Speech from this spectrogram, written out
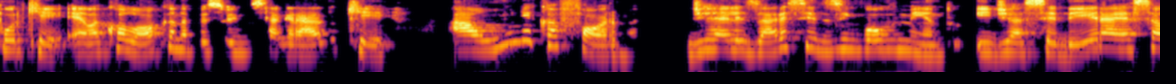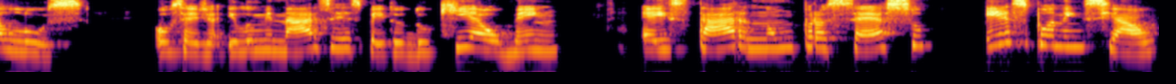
porque ela coloca na pessoa e no sagrado que a única forma de realizar esse desenvolvimento e de aceder a essa luz, ou seja, iluminar-se a respeito do que é o bem, é estar num processo exponencial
